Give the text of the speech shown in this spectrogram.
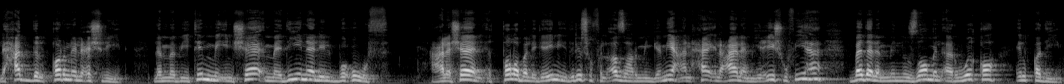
لحد القرن العشرين لما بيتم إنشاء مدينة للبعوث. علشان الطلبة اللي جايين يدرسوا في الأزهر من جميع أنحاء العالم يعيشوا فيها بدلا من نظام الأروقة القديم.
